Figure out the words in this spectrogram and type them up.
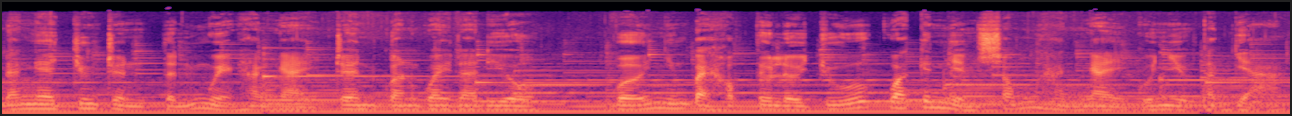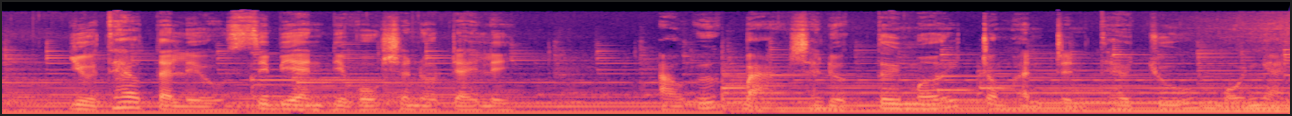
đang nghe chương trình tỉnh nguyện hàng ngày trên quanh quay radio với những bài học từ lời Chúa qua kinh nghiệm sống hàng ngày của nhiều tác giả dựa theo tài liệu CBN Devotional Daily. Ao ước bạn sẽ được tươi mới trong hành trình theo Chúa mỗi ngày.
